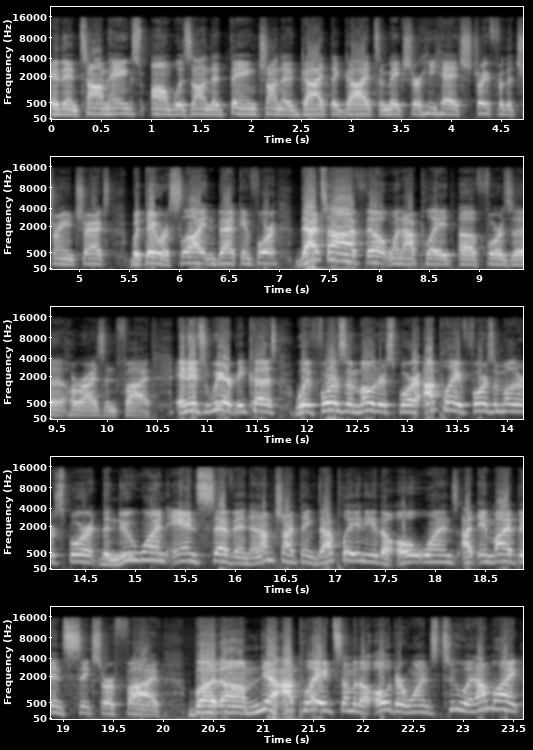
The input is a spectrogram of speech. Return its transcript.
and then Tom Hanks um was on the thing trying to guide the guy to make sure he had straight for the train tracks, but they were sliding back and forth. That's how I felt when I played uh Forza Horizon 5. And it's weird because with Forza Motorsport, I played Forza Motorsport, the new one and seven, and I'm trying to think, did I play any of the old ones? I, it might have been six or five, but um, yeah, I played some of the older ones too, and I'm like,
